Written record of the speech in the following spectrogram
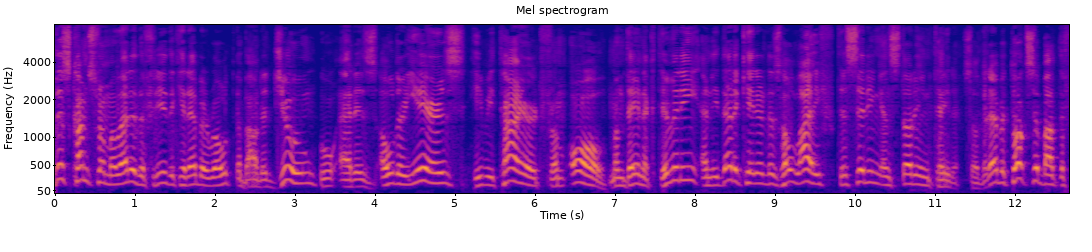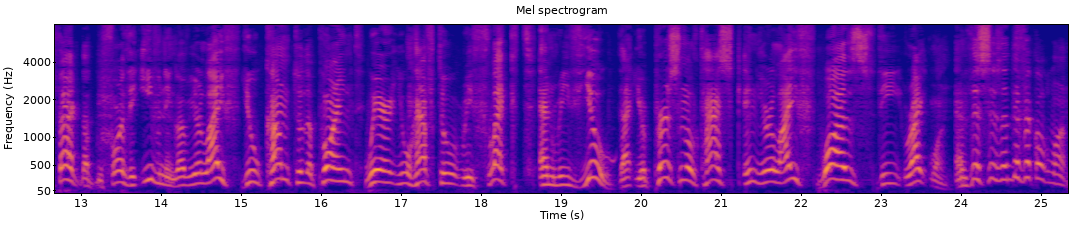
This comes from a letter the Frierdiker Rebbe wrote about a Jew who, at his older years, he retired from all mundane activity and he dedicated his whole life to sitting and studying Torah. So the Rebbe talks about the fact that before the evening of your life, you come to the point where you have to reflect and review that your personal task in your life was the right one. And this is a difficult one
